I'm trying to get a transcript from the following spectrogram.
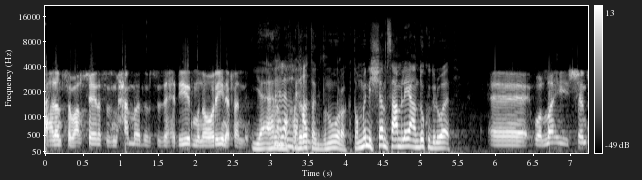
أهلا صباح الخير أستاذ محمد والاستاذ هدير منورين يا فندم. يا أهلا, أهلا بحضرتك بنورك. طمني الشمس عاملة إيه عندكم دلوقتي؟ آه والله الشمس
